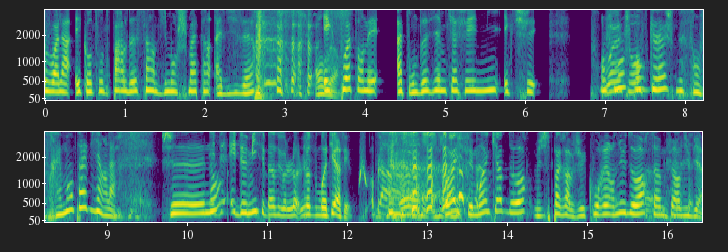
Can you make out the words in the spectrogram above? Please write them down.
Voilà, et quand on te parle de ça un dimanche matin à 10h, et 11 que toi, t'en es à ton deuxième café et demi, et que tu fais... Franchement, Ouais, je pense que là, je me sens vraiment pas bien, là. Je... Non Et, et demi, c'est parce que l'autre moitié, elle a fait. Hop là Ouais, il fait moins 4 dehors, mais c'est pas grave, je vais courir nu dehors, ça va me faire du bien.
